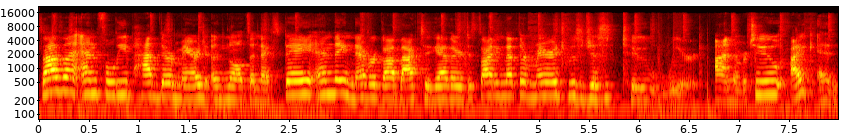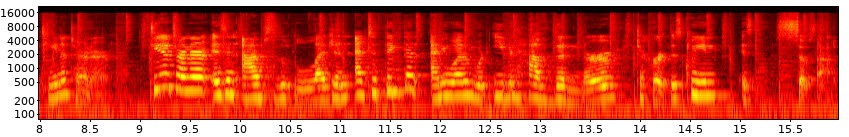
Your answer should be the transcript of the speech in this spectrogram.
Zsa and Philippe had their marriage annulled the next day, and they never got back together, deciding that their marriage was just too weird. At number 2, Ike and Tina Turner. Tina Turner is an absolute legend, and to think that anyone would even have the nerve to hurt this queen is so sad.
